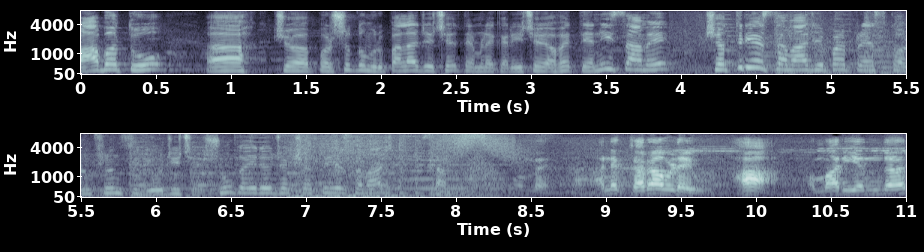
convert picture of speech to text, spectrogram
બાબતો પરસોત્તમ રૂપાલા જે છે તેમણે કરી છે. હવે તેની સામે ક્ષત્રિય સમાજે પણ પ્રેસ કોન્ફરન્સ યોજી છે. શું કહી રહ્યો છે ક્ષત્રિય સમાજ? અને કરાવડાયું. હા, અમારી અંદર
